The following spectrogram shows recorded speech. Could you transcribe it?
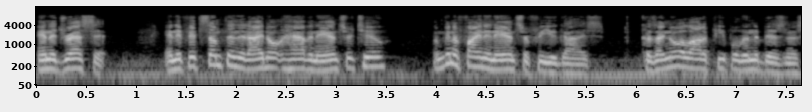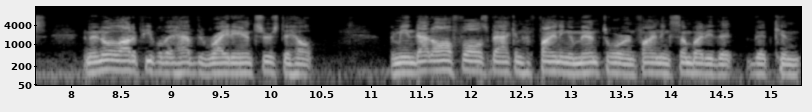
and address it. And if it's something that I don't have an answer to, I'm going to find an answer for you guys because I know a lot of people in the business and I know a lot of people that have the right answers to help. I mean, that all falls back in finding a mentor and finding somebody that, that can,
